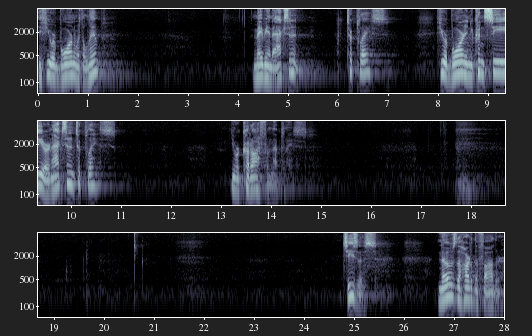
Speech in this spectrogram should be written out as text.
if you were born with a limp, Maybe an accident took place. If you were born and you couldn't see, or an accident took place, you were cut off from that place. Jesus knows the heart of the Father.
